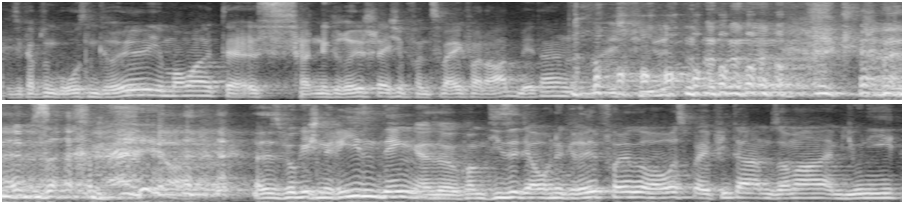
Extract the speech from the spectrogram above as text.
also ich habe so einen großen Grill gemauert, der ist, hat eine Grillfläche von zwei Quadratmetern, also echt viel. Ja, das ist wirklich ein Riesending. Also kommt dieses Jahr auch eine Grillfolge raus bei Peter im Sommer, im Juni.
